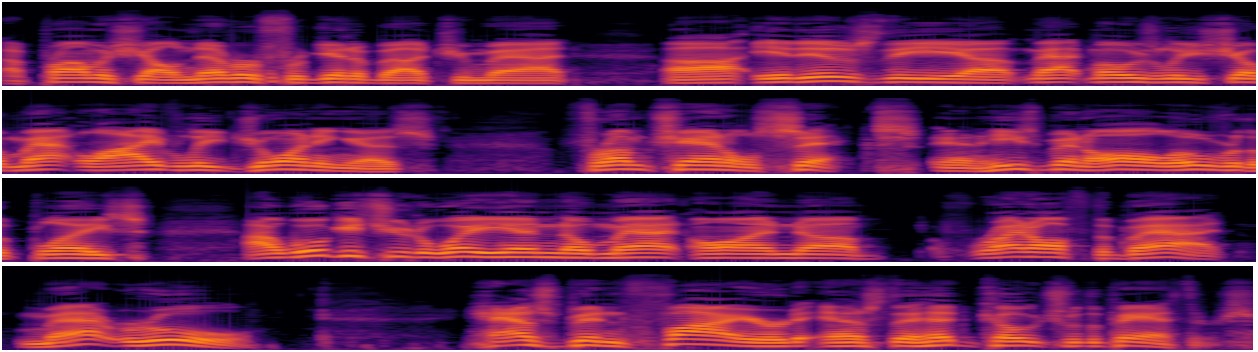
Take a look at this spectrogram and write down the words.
I promise you I'll never forget about you, Matt. Uh, it is the uh, Matt Mosley Show. Matt Lively joining us from Channel Six, and he's been all over the place. I will get you to weigh in, though, Matt, on uh, right off the bat. Matt Rhule has been fired as the head coach of the Panthers.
